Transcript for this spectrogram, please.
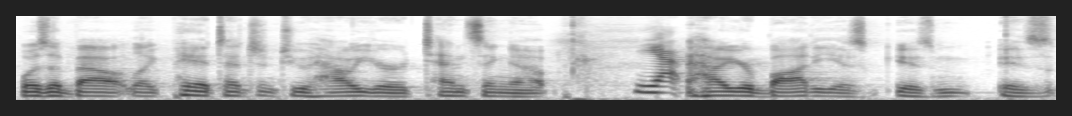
was about like pay attention to how you're tensing up Yep. how your body is is is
